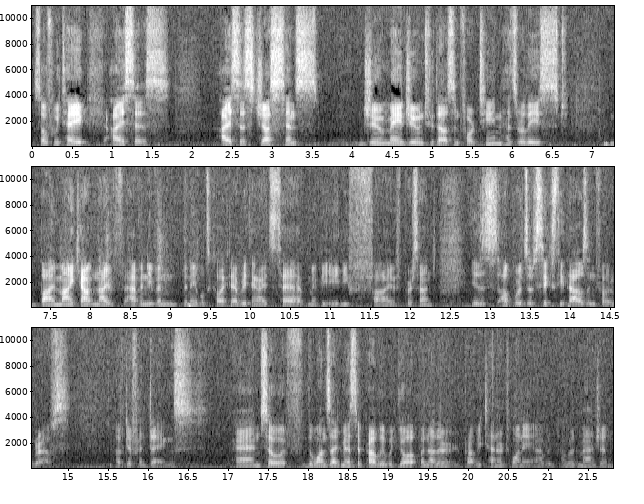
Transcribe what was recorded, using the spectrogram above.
So if we take ISIS, ISIS just since June, May, June 2014 has released, by my count, and I haven't even been able to collect everything. I'd say I have maybe 85 percent, is upwards of 60,000 photographs of different things. And so if the ones I'd missed, it probably would go up another, probably 10 or 20, I would, I would imagine.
